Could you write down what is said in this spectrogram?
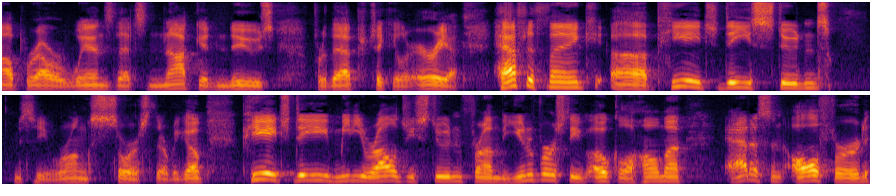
mile per hour winds. That's not good news for that particular area. Have to thank uh, PhD students let me see, wrong source. There we go. PhD meteorology student from the University of Oklahoma, Addison Alford,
